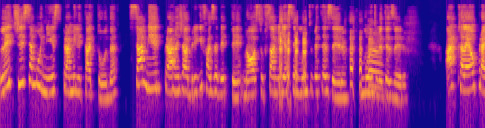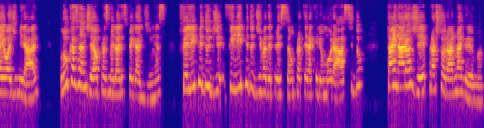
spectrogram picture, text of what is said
Letícia Muniz pra militar toda. Samir pra arranjar briga e fazer VT. Nossa, o Samir ia ser muito VTZero. Muito VTZero. A Cleo pra eu admirar. Lucas Rangel para as melhores pegadinhas. Felipe do, Di- Felipe do Diva Depressão para ter aquele humor ácido. Tainara OG para chorar na grama.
